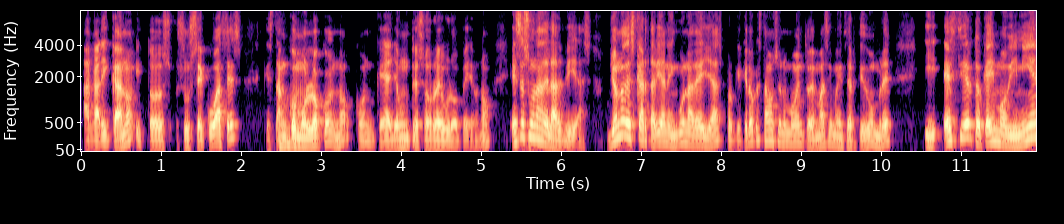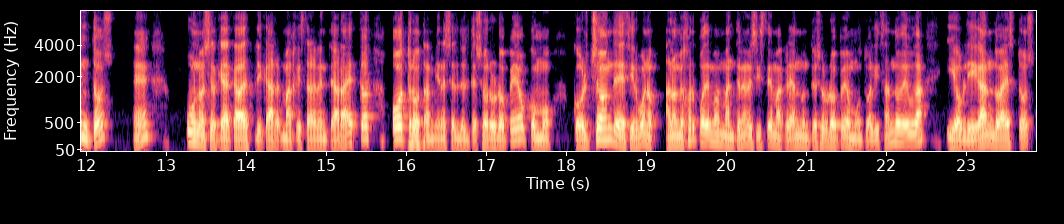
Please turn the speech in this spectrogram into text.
a Garicano y todos sus secuaces, que están como locos, ¿no? Con que haya un tesoro europeo, ¿no? Esa es una de las vías. Yo no descartaría ninguna de ellas porque creo que estamos en un momento de máxima incertidumbre y es cierto que hay movimientos, ¿eh? Uno es el que acaba de explicar magistralmente ahora Héctor, otro también es el del Tesoro Europeo como colchón de decir, bueno, a lo mejor podemos mantener el sistema creando un Tesoro Europeo mutualizando deuda y obligando a estos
